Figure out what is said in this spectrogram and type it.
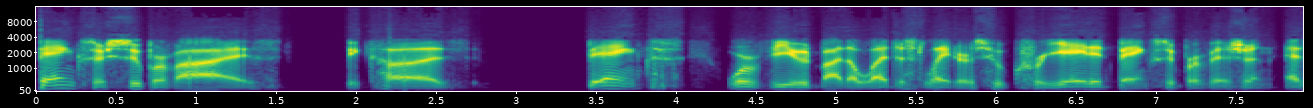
banks are supervised because banks were viewed by the legislators who created bank supervision as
